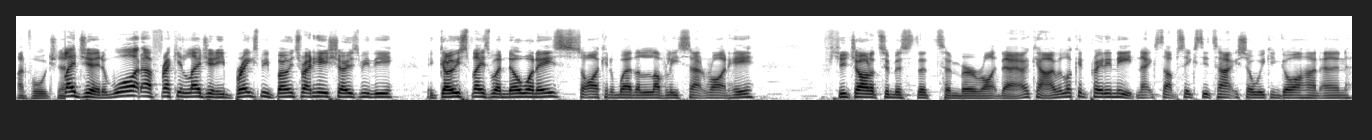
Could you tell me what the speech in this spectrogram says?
Unfortunate. Legend. What a freaking legend. He brings me bones right here. Shows me the ghost place where no one is. So I can wear the lovely set right here. Huge order to Mr. Timber right there. Okay, we're looking pretty neat. Next up, 60 attack. So we can go ahead and...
